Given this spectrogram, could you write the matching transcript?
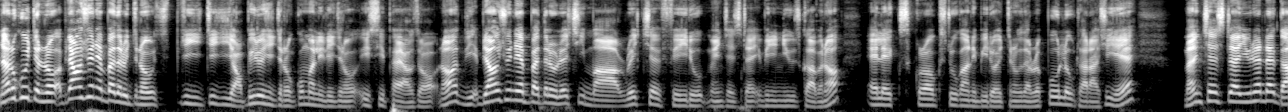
နောက်တစ်ခုကျွန်တော်တို့အပြောင်းရွှေ့နဲ့ပတ်သက်လို့ကျွန်တော်ကြည့်ကြည့်ကြည့်အောင်ပြီးလို့ရှိရင်ကျွန်တော် comment လေးတွေကျွန်တော် AC ဖတ်အောင်ဆိုတော့เนาะဒီအပြောင်းရွှေ့နဲ့ပတ်သက်လို့လက်ရှိမှာ Richard Fay တို့ Manchester Evening News ကပါเนาะ Alex Crocs တို့ကနေပြီးတော့ကျွန်တော်တို့ report လုပ်ထားတာရှိတယ် Manchester United က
